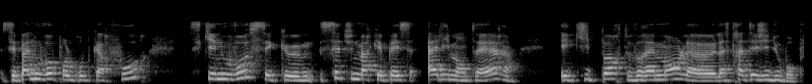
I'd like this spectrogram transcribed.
C'est pas nouveau pour le groupe Carrefour. Ce qui est nouveau, c'est que c'est une marketplace alimentaire et qui porte vraiment la, stratégie du groupe.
